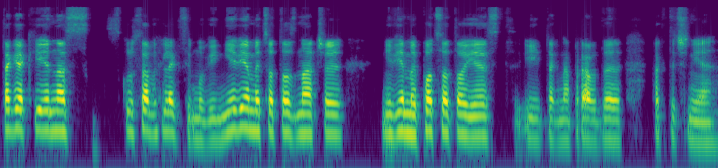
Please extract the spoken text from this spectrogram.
tak jak jedna z, z kursowych lekcji mówi, nie wiemy, co to znaczy, nie wiemy, po co to jest i tak naprawdę faktycznie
